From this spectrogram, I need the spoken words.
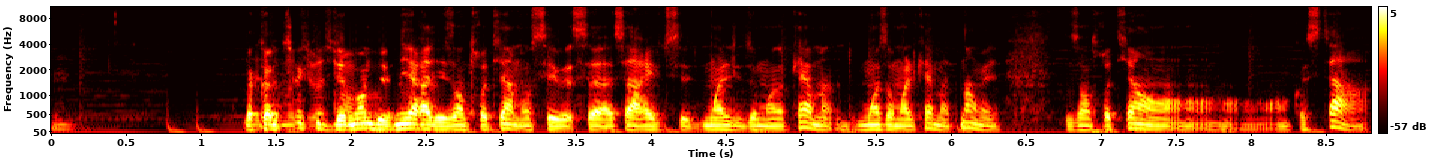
Bah, Lettre comme ceux qui te demandent de venir à des entretiens, bon, c'est, ça, ça arrive, c'est de moins, de, moins le cas, ma- de moins en moins le cas maintenant, mais des entretiens en, en, en costard.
